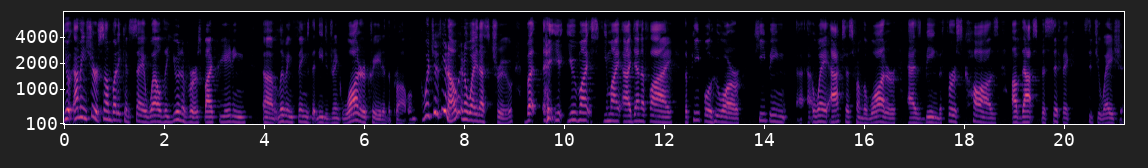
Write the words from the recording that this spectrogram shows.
you, I mean, sure, somebody can say, well, the universe by creating uh, living things that need to drink water created the problem, which is, you know, in a way that's true. But you, you might you might identify the people who are keeping uh, away access from the water as being the first cause of that specific situation.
